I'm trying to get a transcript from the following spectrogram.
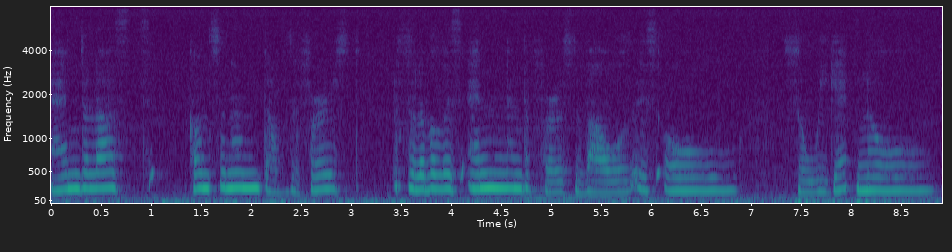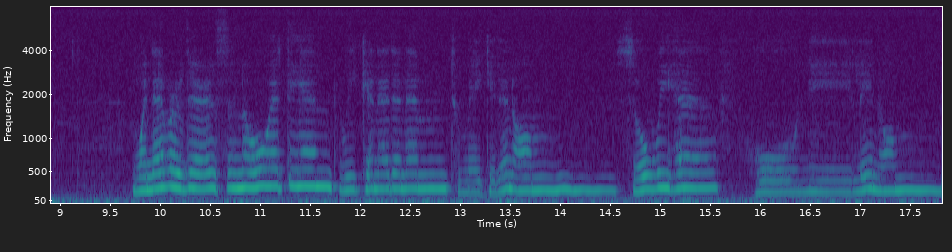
and the last consonant of the first syllable is N and the first vowel is O so we get no. Whenever there is an O at the end we can add an M to make it an OM so we have Ho Lenom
